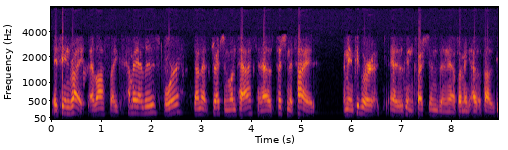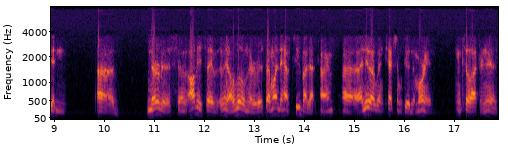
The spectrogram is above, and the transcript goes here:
it seemed right. I lost like how many did I lose? Four down that stretch in one pass, and I was pushing the tide. I mean, people were I was getting questions, and if I mean if I was getting uh, nervous, and obviously you know a little nervous. I wanted to have two by that time. Uh, I knew I wouldn't catch them good in the morning until afternoon.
